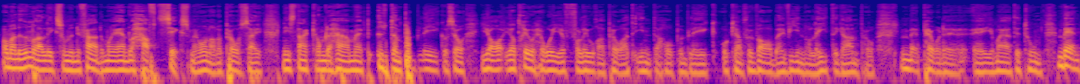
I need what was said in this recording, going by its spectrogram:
Om man undrar liksom ungefär, de har ju ändå haft sex månader på sig. Ni snackar om det här med utan publik och så. Ja, jag tror HIF förlorar på att inte ha publik och kanske Varberg vinner lite grann på, på det eh, i och med att det är tomt. Men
